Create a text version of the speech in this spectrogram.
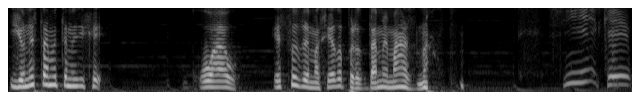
Y honestamente me dije, wow, esto es demasiado, pero dame más, ¿no? Sí, que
